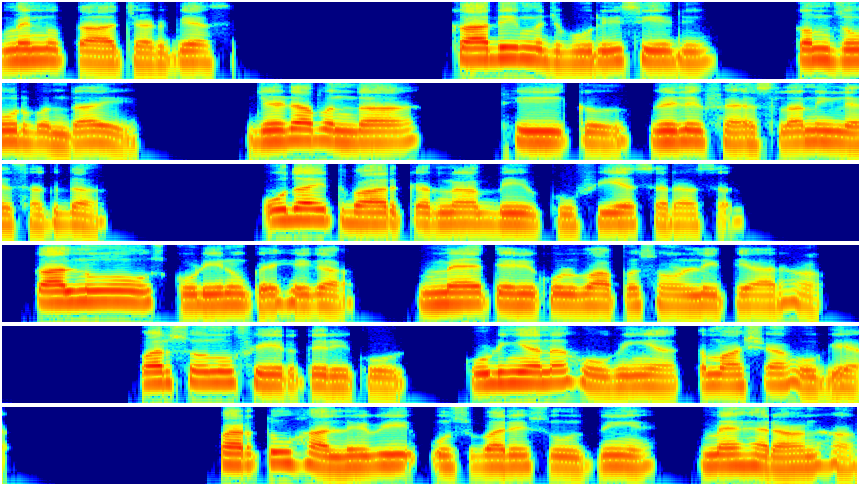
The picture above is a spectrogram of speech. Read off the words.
ਮੈਨੂੰ ਤਾਂ ਚੜ ਗਿਆ ਸੀ। ਕਾਦੀ ਮਜਬੂਰੀ ਸੀ ਇਹਦੀ? ਕਮਜ਼ੋਰ ਬੰਦਾ ਏ। ਜਿਹੜਾ ਬੰਦਾ ਠੀਕ ਵੇਲੇ ਫੈਸਲਾ ਨਹੀਂ ਲੈ ਸਕਦਾ, ਉਹਦਾ ਇਤਬਾਰ ਕਰਨਾ ਬੇਵਕੂਫੀ ਹੈ ਸਰਾਸਰ। ਕੱਲ ਨੂੰ ਉਹ ਉਸ ਕੁੜੀ ਨੂੰ ਕਹੇਗਾ, ਮੈਂ ਤੇਰੇ ਕੋਲ ਵਾਪਸ ਆਉਣ ਲਈ ਤਿਆਰ ਹਾਂ। ਪਰਸੋਂ ਨੂੰ ਫੇਰ ਤੇਰੇ ਕੋਲ। ਕੁੜੀਆਂ ਨਾ ਹੋ ਗਈਆਂ ਤਮਾਸ਼ਾ ਹੋ ਗਿਆ। ਪਰ ਤੂੰ ਹਾਲੇ ਵੀ ਉਸ ਬਾਰੇ ਸੋਚਦੀ ਹੈ ਮੈਂ ਹੈਰਾਨ ਹਾਂ।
